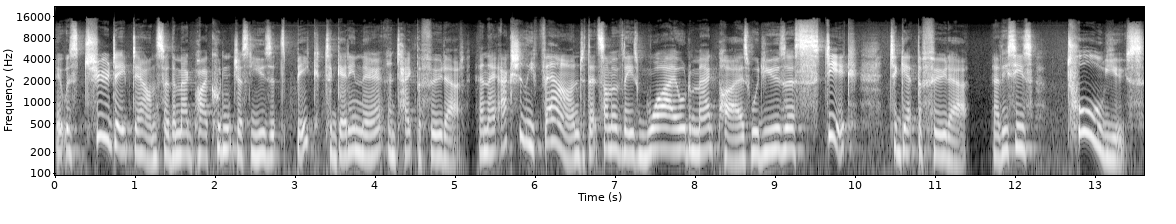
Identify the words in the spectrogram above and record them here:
It was too deep down, so the magpie couldn't just use its beak to get in there and take the food out. And they actually found that some of these wild magpies would use a stick to get the food out. Now, this is tool use.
